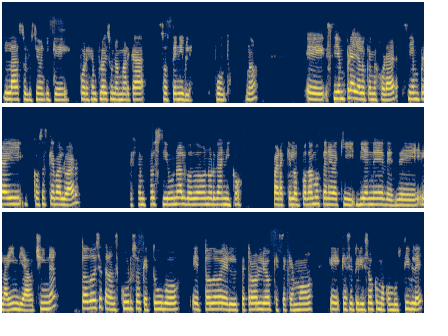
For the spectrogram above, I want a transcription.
la solución y que, por ejemplo, es una marca sostenible, punto, ¿no? Eh, siempre hay algo que mejorar, siempre hay cosas que evaluar. Por ejemplo, si un algodón orgánico, para que lo podamos tener aquí, viene desde la India o China, todo ese transcurso que tuvo, eh, todo el petróleo que se quemó, que, se utilizó como combustible,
